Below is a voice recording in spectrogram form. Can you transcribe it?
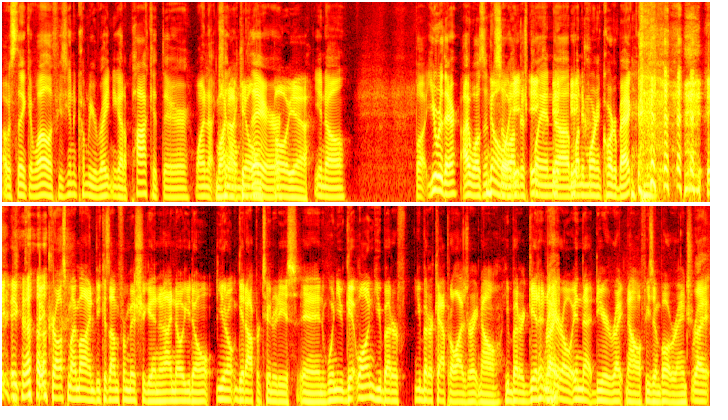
I was thinking, well, if he's going to come to your right and you got a pocket there, why not why kill not him kill there? Him? Oh yeah, you know, but you were there. I wasn't. No, so it, I'm just playing it, uh, it, Monday morning quarterback. it, crossed my mind because I'm from Michigan and I know you don't you don't get opportunities. And when you get one, you better you better capitalize right now. You better get an right. arrow in that deer right now if he's in bow range. Right.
